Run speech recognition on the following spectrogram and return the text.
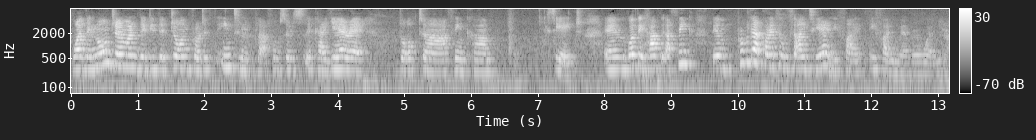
while the non German they did the joint project internet platform, so it's a Karriere dot, uh, I think. Um, CH. And what they have, I think they probably are connected with ITN, if I if I remember well. Yeah.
